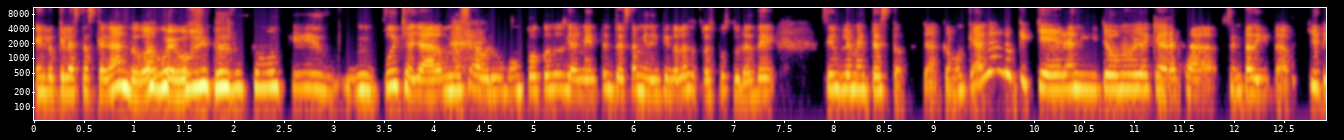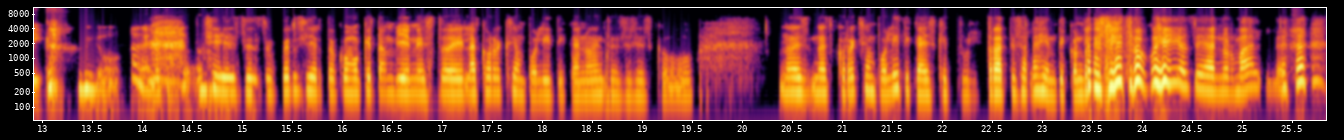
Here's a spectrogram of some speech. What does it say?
en lo que la estás cagando a huevo. Entonces, como que, pucha, ya uno se abruma un poco socialmente, entonces también entiendo las otras posturas de simplemente esto, ya como que hagan lo que quieran y yo me voy a quedar acá sentadita, quietica, como hagan lo que quieran. Sí, eso es súper cierto, como que también esto de la corrección política, ¿no? Entonces es como, no es, no es corrección política, es que tú trates a la gente con respeto, güey, o sea, normal.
